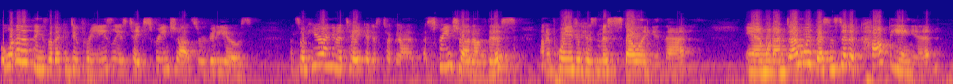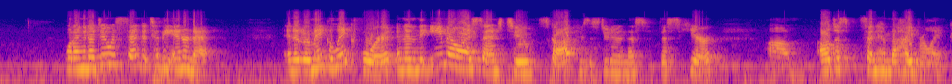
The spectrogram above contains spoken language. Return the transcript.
But one of the things that I can do pretty easily is take screenshots or videos. And so here I'm going to take, I just took a, a screenshot of this, and I'm pointing to his misspelling in that. And when I'm done with this, instead of copying it, what I'm going to do is send it to the internet. And it'll make a link for it, and then the email I send to Scott, who's a student in this, this here, um, I'll just send him the hyperlink.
